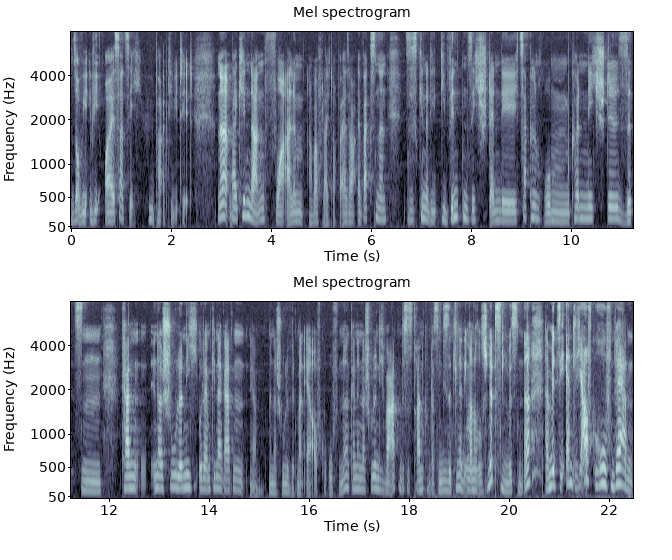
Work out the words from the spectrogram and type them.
So, wie, wie äußert sich Hyperaktivität? Ne, bei Kindern vor allem, aber vielleicht auch bei Erwachsenen, sind es Kinder, die, die winden sich ständig, zappeln rum, können nicht still sitzen, kann in der Schule nicht oder im Kindergarten, ja, in der Schule wird man eher aufgerufen, ne, kann in der Schule nicht warten, bis es drankommt. Das sind diese Kinder, die immer nur so schnipsen müssen, ne, damit sie endlich aufgerufen werden.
